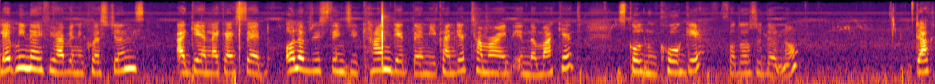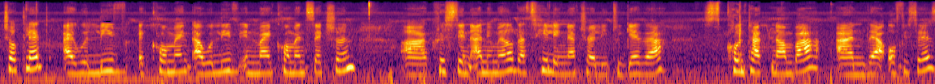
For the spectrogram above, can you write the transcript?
Let me know if you have any questions again like i said all of these things you can get them you can get tamarind in the market. It's called nkoge for those who don't know. Dark chocolate i will leave a comment i will leave in my comment section uh, Christine Anumel that's healing naturally together contact number and their offices.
